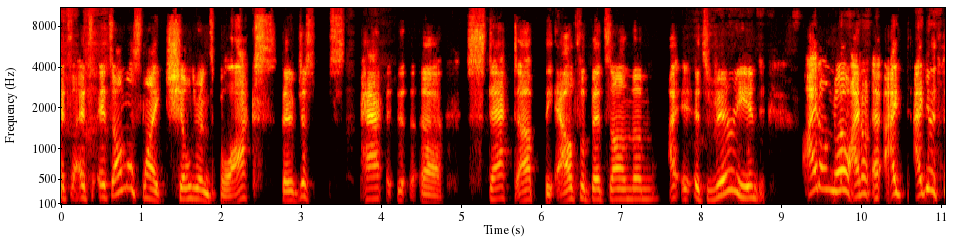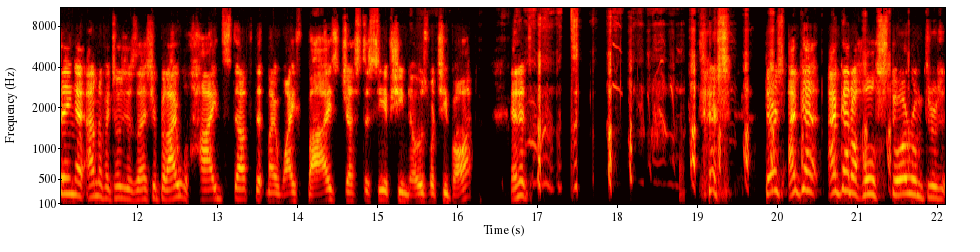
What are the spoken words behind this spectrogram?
it's it's it's almost like children's blocks. They're just packed, uh, stacked up. The alphabets on them. I, it's very. In, I don't know. I don't. I I do a thing. I don't know if I told you this last year, but I will hide stuff that my wife buys just to see if she knows what she bought, and it's. there's there's I've got I've got a whole storeroom through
